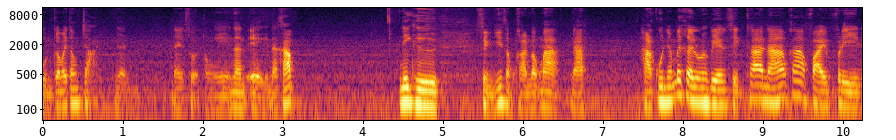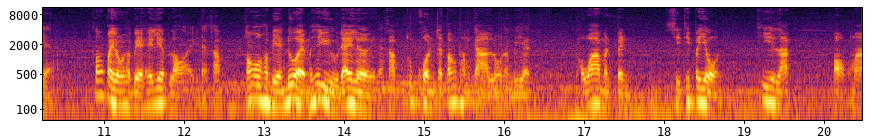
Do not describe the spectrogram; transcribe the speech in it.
คุณก็ไม่ต้องจ่ายเงินในส่วนตรงนี้นั่นเองนะครับ นี่คือสิ่งที่สำคัญมากๆนะ หากคุณยังไม่เคยลงทะเบียนสิทธิ์ค่าน้ำค่าไฟฟรีเนี่ยต้องไปลงทะเบียนให้เรียบร้อยนะครับต้องลงทะเบียนด้วยไม่ใช่อยู่ๆได้เลยนะครับทุกคนจะต้องทำการลงทะเบียน เพราะว่ามันเป็นสิทธิประโยชน์ที่รัฐออกมา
